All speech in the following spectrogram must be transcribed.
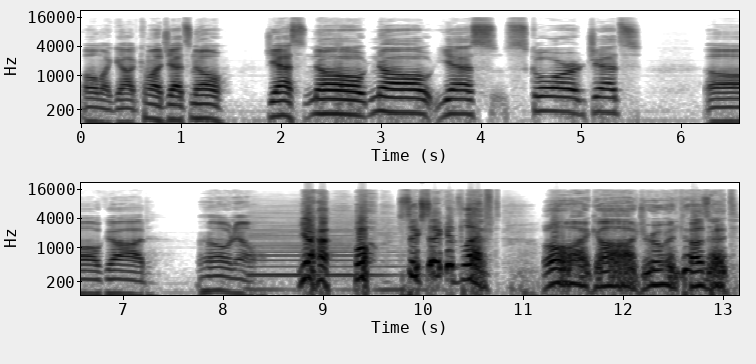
Oh my god. Come on, Jets. No. Yes. No. No. Yes. Score, Jets. Oh god. Oh no. Yeah. Oh, six seconds left. Oh my god, Drouin does it.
